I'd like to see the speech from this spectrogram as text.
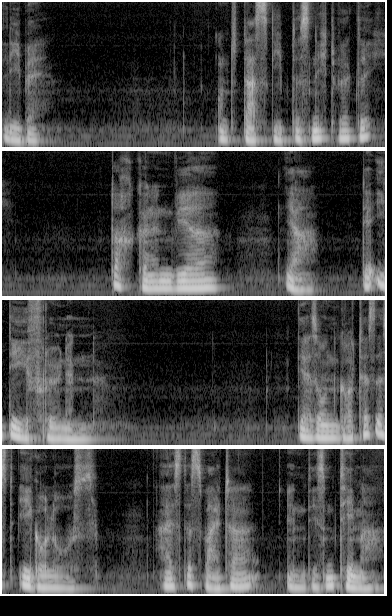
Liebe. Und das gibt es nicht wirklich. Doch können wir, ja, der Idee frönen. Der Sohn Gottes ist egolos, heißt es weiter in diesem Thema.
